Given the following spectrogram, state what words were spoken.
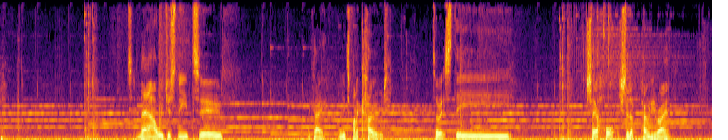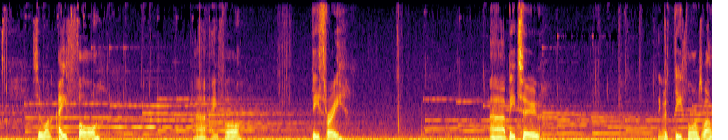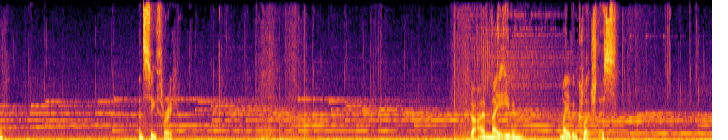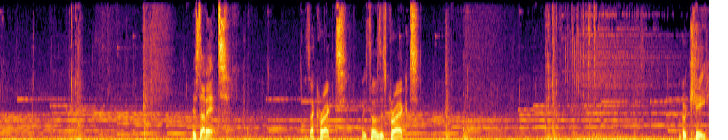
So now we just need to... Okay, we need to find a code. So it's the... Say a horse, should a pony, right? So we're on A4. Uh, A4. B3. Uh, B2. I think it was D4 as well. And C3. I may even may even clutch this. Is that it? Is that correct? Please tell us it's correct. We've got a key.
